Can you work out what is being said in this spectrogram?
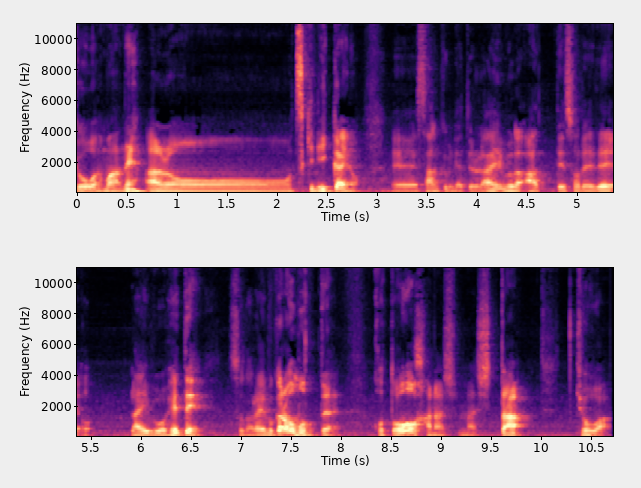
今日はまあねあのー、月に1回の、えー、3組でやってるライブがあってそれでライブを経てそのライブから思ったことを話しました。今日は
